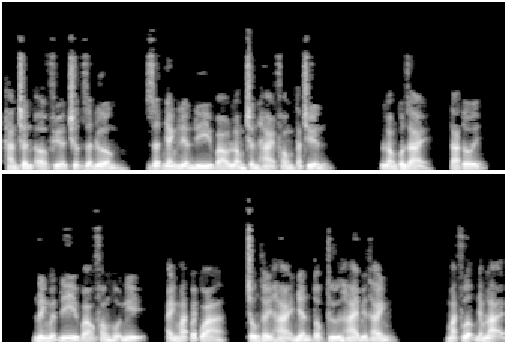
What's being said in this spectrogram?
hàn trần ở phía trước dẫn đường, rất nhanh liền đi vào long trấn hải phòng tác chiến. Long quân giải, ta tới. Linh nguyệt đi vào phòng hội nghị, ánh mắt quét qua, trông thấy hải nhân tộc thứ hai biển thánh. Mắt phượng nhắm lại,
